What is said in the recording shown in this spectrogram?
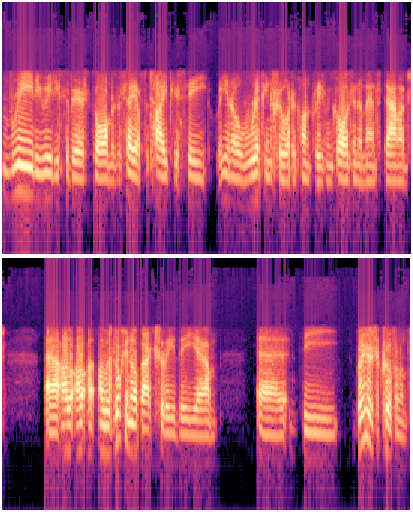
really, really severe storm, as I say, of the type you see, you know, ripping through other countries and causing immense damage. Uh, I, I, I, was looking up actually the um, uh, the British equivalent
